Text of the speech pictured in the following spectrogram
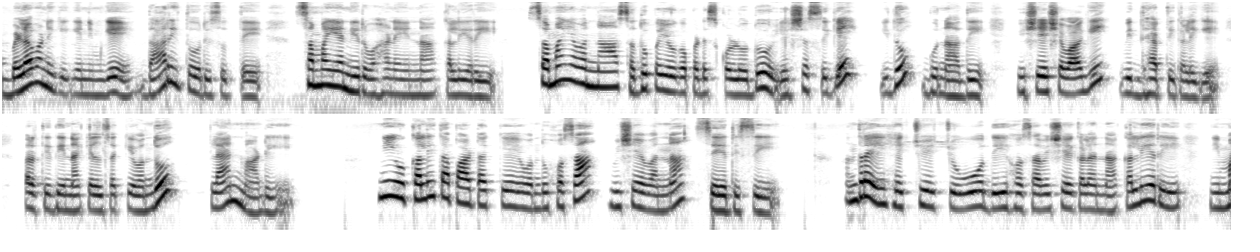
ಬೆಳವಣಿಗೆಗೆ ನಿಮಗೆ ದಾರಿ ತೋರಿಸುತ್ತೆ. ಸಮಯ ನಿರ್ವಹಣೆಯನ್ನು ಕಲಿಯಿರಿ. ಸಮಯವನ್ನು ಸದುಪಯೋಗಪಡಿಸಿಕೊಳ್ಳೋದು ಯಶಸ್ಸಿಗೆ, ಇದು ಬುನಾದಿ. ವಿಶೇಷವಾಗಿ ವಿದ್ಯಾರ್ಥಿಗಳಿಗೆ. ಪ್ರತಿದಿನ ಕೆಲಸಕ್ಕೆ ಒಂದು ಪ್ಲ್ಯಾನ್ ಮಾಡಿ. ನೀವು ಕಲಿತ ಪಾಠಕ್ಕೆ ಒಂದು ಹೊಸ ವಿಷಯವನ್ನು ಸೇರಿಸಿ. ಅಂದರೆ ಹೆಚ್ಚು ಹೆಚ್ಚು ಓದಿ ಹೊಸ ವಿಷಯಗಳನ್ನು ಕಲಿಯಿರಿ, ನಿಮ್ಮ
